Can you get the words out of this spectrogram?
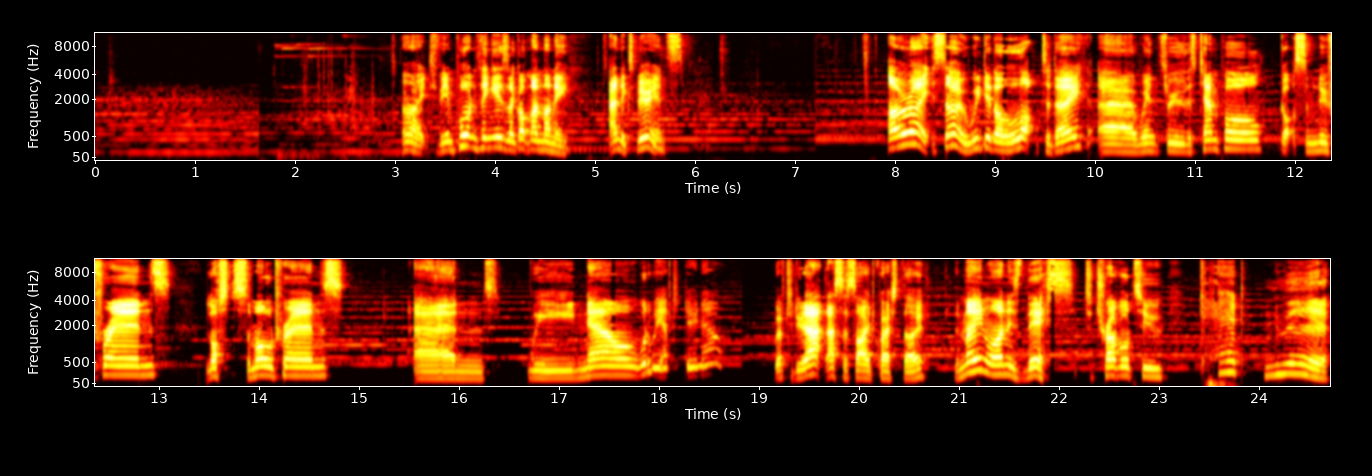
Alright, the important thing is I got my money. And experience. Alright, so we did a lot today. Uh, went through this temple, got some new friends, lost some old friends, and we now... What do we have to do now? We have to do that. That's a side quest, though. The main one is this, to travel to Noir.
